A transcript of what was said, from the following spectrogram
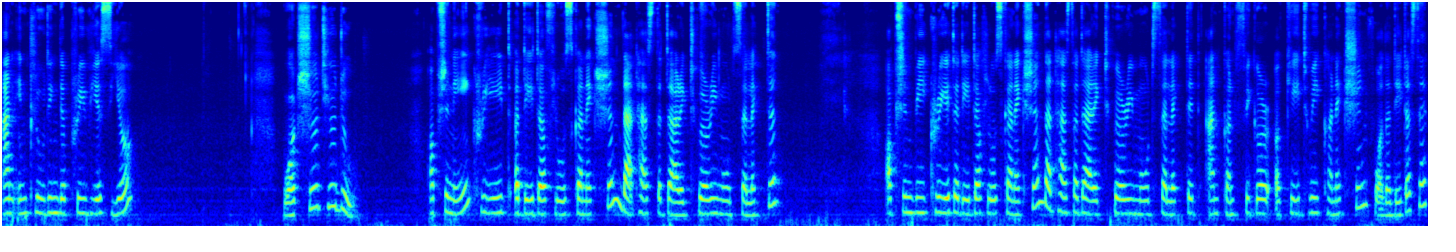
and including the previous year. What should you do? Option A, create a data flows connection that has the direct query mode selected. Option B, create a data flows connection that has the direct query mode selected and configure a gateway connection for the dataset.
